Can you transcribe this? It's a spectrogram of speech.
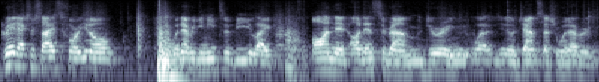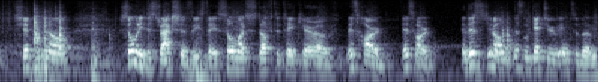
great exercise for you know whenever you need to be like on it on Instagram during what you know jam session whatever. Shit you know so many distractions these days so much stuff to take care of. It's hard it's hard. And this you know this will get you into the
